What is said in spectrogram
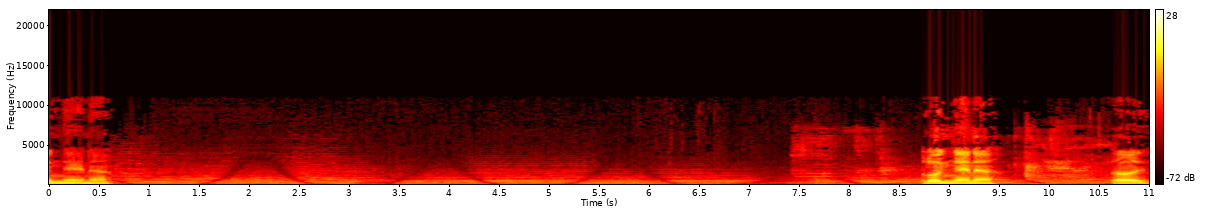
Alo anh nghe nè. Alo anh nghe nè. Ơi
